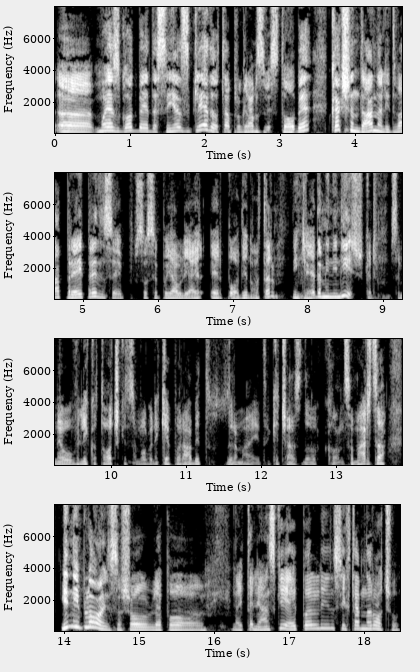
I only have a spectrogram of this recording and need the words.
Uh, moja zgodba je, da sem jaz gledal ta program zvestobe, kakšen dan ali dva prej, preden se, so se pojavili AirPods noter in gledam in ni nič, ker sem imel veliko točk in sem mogel nekje porabiti, oziroma je taki čas do konca marca. In ni bilo, in sem šel lepo na italijanski Apple in si jih tam naročil.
